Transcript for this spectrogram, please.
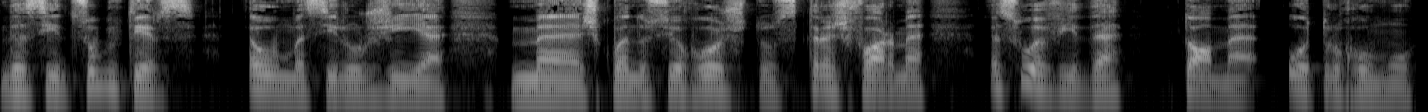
decide submeter-se a uma cirurgia, mas quando o seu rosto se transforma, a sua vida toma outro rumo.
